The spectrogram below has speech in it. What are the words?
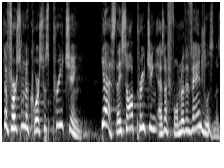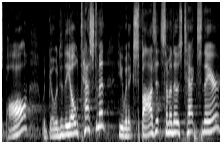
The first one, of course, was preaching. Yes, they saw preaching as a form of evangelism. As Paul would go into the Old Testament, he would exposit some of those texts there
